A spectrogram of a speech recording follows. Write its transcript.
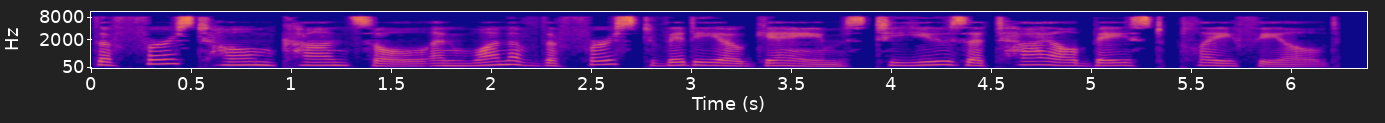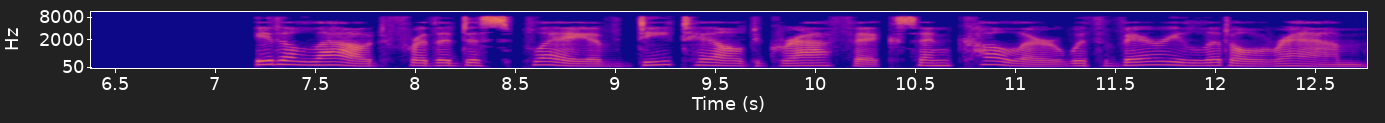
The first home console and one of the first video games to use a tile-based playfield. It allowed for the display of detailed graphics and color with very little RAM.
